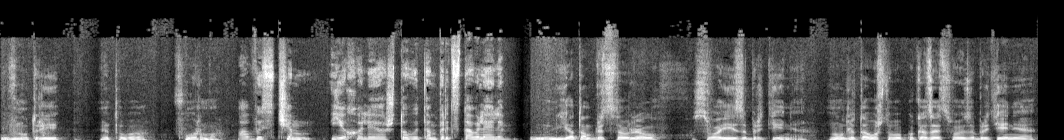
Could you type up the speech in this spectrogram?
внутри этого форума. А вы с чем ехали? Что вы там представляли? Я там представлял свои изобретения. Ну, для того, чтобы показать свое изобретение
